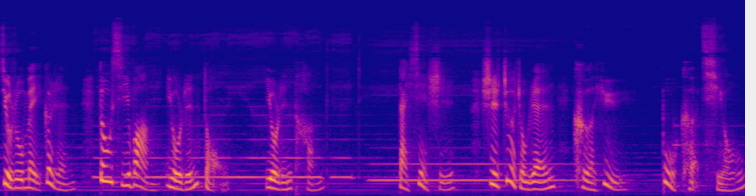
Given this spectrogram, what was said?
就如每个人都希望有人懂，有人疼，但现实是这种人可遇不可求。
